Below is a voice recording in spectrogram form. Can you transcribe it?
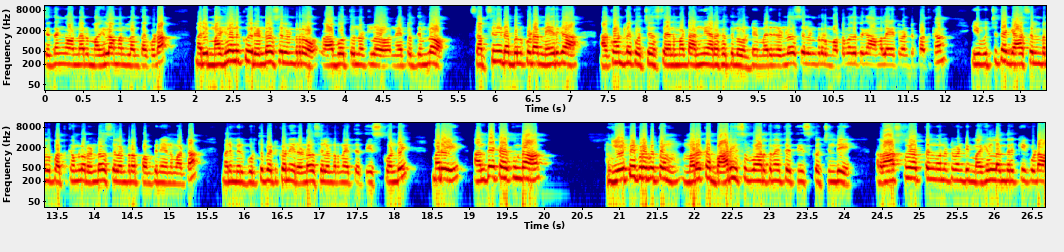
సిద్ధంగా ఉన్నారు మహిళా మనులంతా కూడా. మరి మహిళలకు రెండో సిలిండర్ రాబోతున్నట్లు నేపథ్యంలో సబ్సిడీ డబ్బులు కూడా నేరుగా అకౌంట్లోకి వచ్చేస్తాయి అనమాట అన్ని అర్హతలు ఉంటాయి. మరి రెండో సిలిండర్ మొట్టమొదటిగా అమలయ్యేటువంటి పథకం ఈ ఉచిత గ్యాస్ సిలిండర్ పథకంలో రెండో సిలిండర్ పంపిణీ అనమాట మరి మీరు గుర్తుపెట్టుకొని రెండో సిలిండర్ను అయితే తీసుకోండి. మరి అంతేకాకుండా ఏపీ ప్రభుత్వం మరొక భారీ శుభవార్తనైతే తీసుకొచ్చింది. రాష్ట్ర వ్యాప్తంగా ఉన్నటువంటి మహిళలందరికీ కూడా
